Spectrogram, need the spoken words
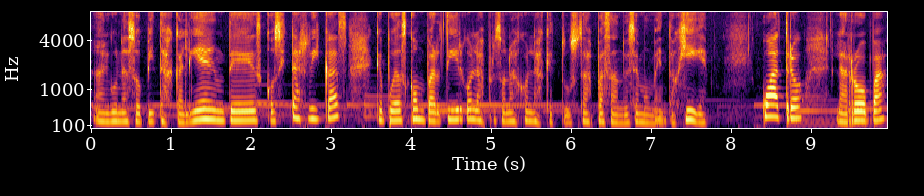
algunas sopitas calientes, cositas ricas que puedas compartir con las personas con las que tú estás pasando ese momento. Gigue. Cuatro, la ropa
